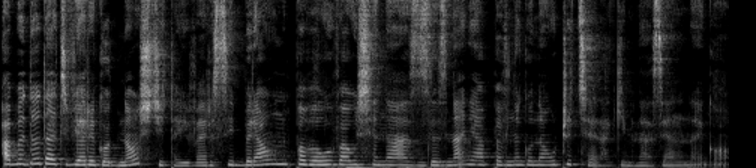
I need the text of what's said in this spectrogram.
Aby dodać wiarygodności tej wersji, Brown powoływał się na zeznania pewnego nauczyciela gimnazjalnego,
